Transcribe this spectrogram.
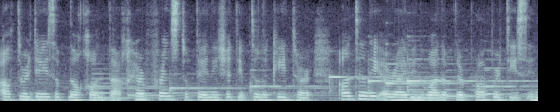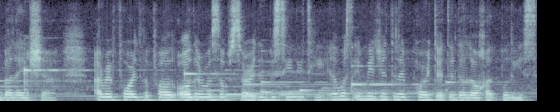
After days of no contact, her friends took the initiative to locate her until they arrived in one of their properties in Valencia. A report of foul odor was observed in the vicinity and was immediately reported to the local police.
